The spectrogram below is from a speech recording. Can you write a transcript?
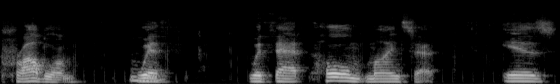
problem mm-hmm. with, with that whole mindset is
